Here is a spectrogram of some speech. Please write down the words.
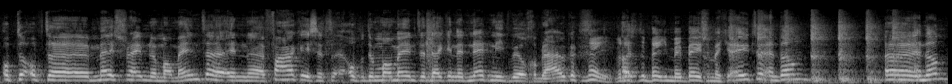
Op, de, op de meest vreemde momenten. En eh, vaak is het op de momenten dat je het net niet wil gebruiken. Nee, want dan ben je mee bezig met je eten en dan... Eh, En dan?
